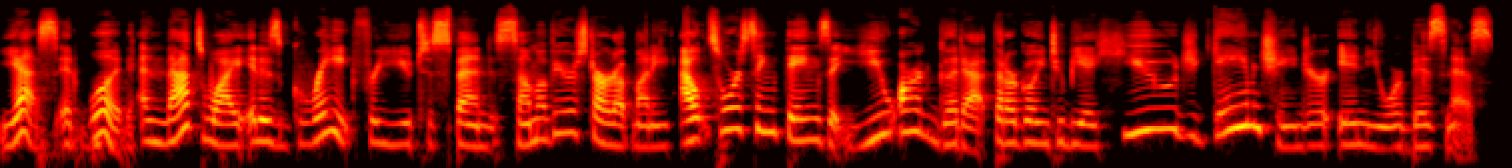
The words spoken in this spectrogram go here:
Yes, it would. And that's why it is great for you to spend some of your startup money outsourcing things that you aren't good at that are going to be a huge game changer in your business.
